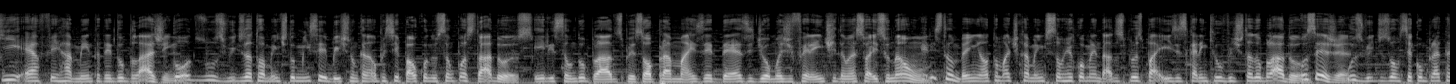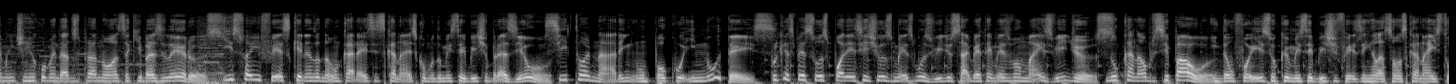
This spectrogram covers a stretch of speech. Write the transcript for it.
que é a ferramenta de dublagem. Todos os vídeos atualmente do MrBeast no canal principal, quando são postados, eles são dublados, pessoal, para mais de 10 idiomas diferentes, não é só isso não. Eles também automaticamente são recomendados para os países que querem que o vídeo tá dublado. Ou seja, os vídeos vão ser completamente recomendados para nós aqui brasileiros. Isso aí fez, querendo ou não, cara, esses canais como o do MrBeast Brasil se tornarem um pouco inúteis. Porque as pessoas podem assistir os mesmos vídeos, sabe, até mesmo mais vídeos, no canal principal. Então foi isso que o MrBeast fez em relação aos canais, todos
